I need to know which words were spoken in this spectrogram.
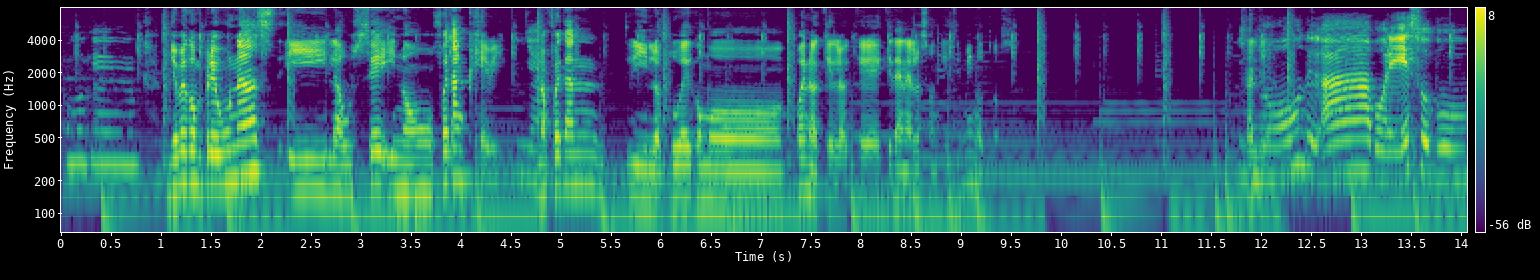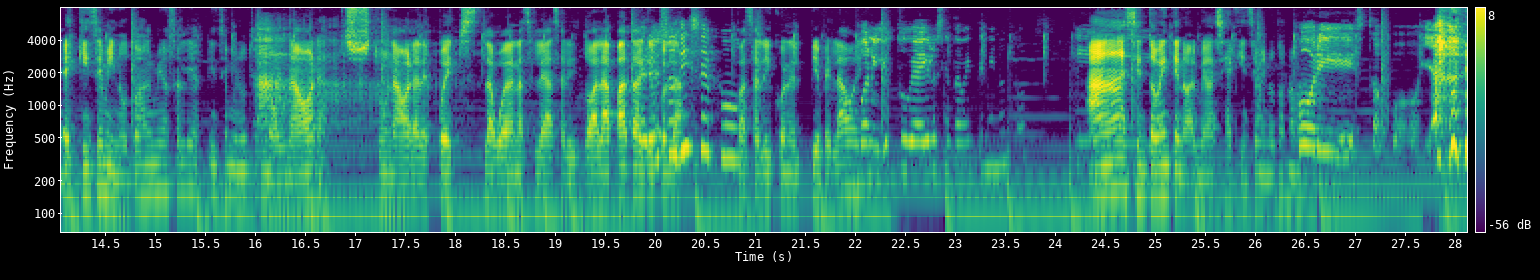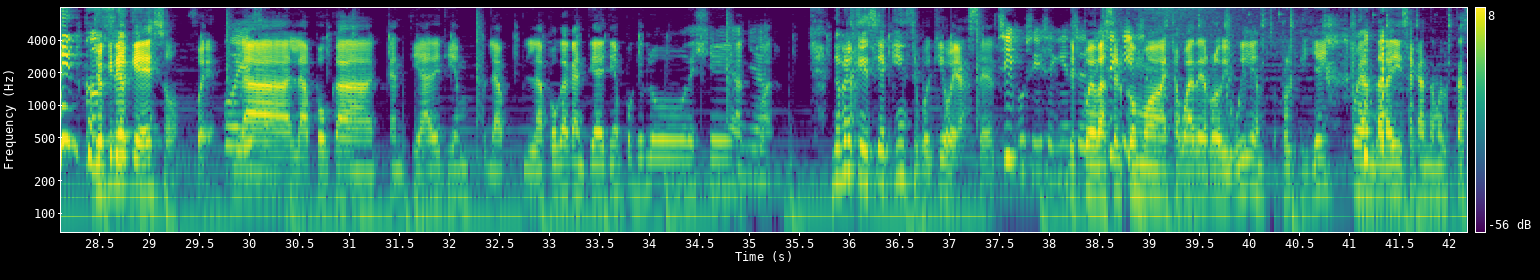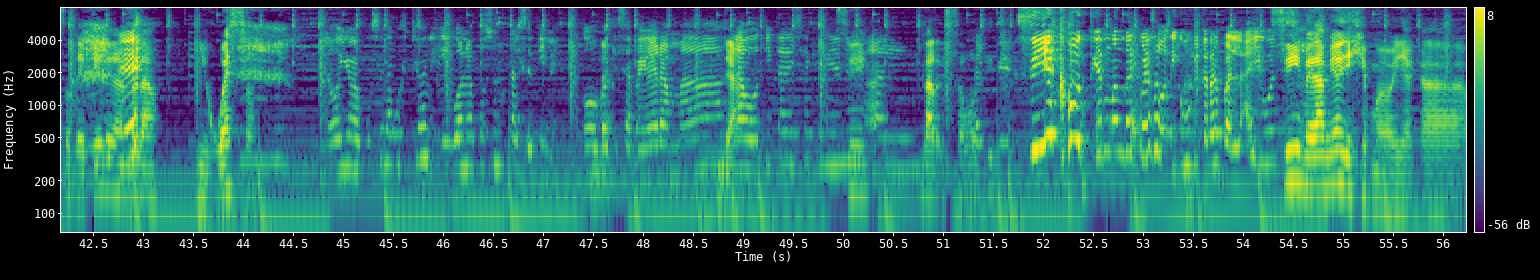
como que... Yo me compré unas y las usé y no fue tan heavy. No fue tan. Y los tuve como. Bueno, que lo que hay que tenerlo son 15 minutos. Salía. No, de- ah, por eso, pues. Es 15 minutos el mío salía, 15 minutos, no una hora. Ah. Una hora después la huevona se le va a salir toda la pata, Pero yo con eso la- dice, pues. va a salir con el pie pelado. y- Bueno, yo estuve ahí los 120 minutos y Ah, 120 no, el mío decía 15 minutos nomás. Por esto, po, ya. Yo Entonces, creo que eso fue la, la poca cantidad de tiempo, la, la poca cantidad de tiempo que lo dejé actuar. No, pero es que decía 15, ¿por qué voy a hacer? Sí, pues sí, dice 15. Después va a ser 15. como esta weá de Robbie Williams, Rock DJ. Voy a andar ahí sacándome los pedazos de piel y voy a andar a mis huesos. No, yo me puse la cuestión, igual me puse unos calcetines, como Ya. para que se apegara más Ya. la botita esa que viene Sí. al, Dar esa al botita. pie. Sí, es como tierno andar con esa botita, como que te resbalás igual. Sí, me da miedo y dije, me voy acá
